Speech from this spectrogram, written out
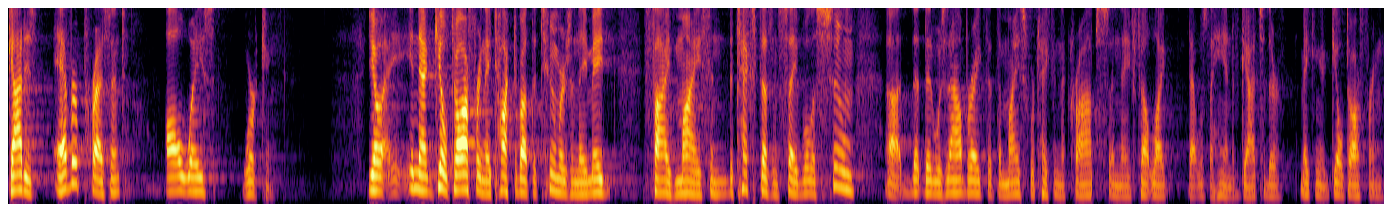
God is ever present, always working. You know, in that guilt offering, they talked about the tumors and they made five mice, and the text doesn't say, we'll assume uh, that there was an outbreak, that the mice were taking the crops, and they felt like that was the hand of God, so they're making a guilt offering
